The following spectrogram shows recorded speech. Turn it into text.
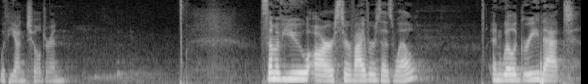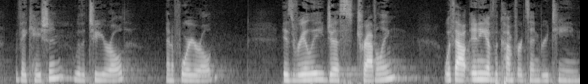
with young children. Some of you are survivors as well, and will agree that vacation with a two year old and a four year old is really just traveling without any of the comforts and routine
